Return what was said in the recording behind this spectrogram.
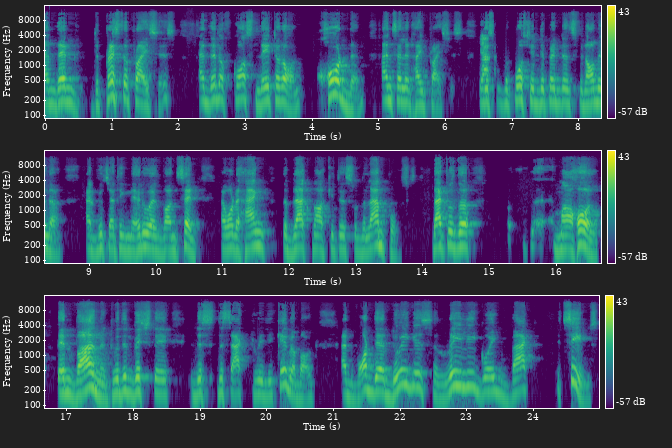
and then depress the prices and then of course later on hoard them and sell at high prices yeah. This is the post-independence phenomena at which I think Nehru has once said, I want to hang the black marketers from the lampposts. That was the uh, mahal, the environment within which they this, this act really came about. And what they're doing is really going back, it seems,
